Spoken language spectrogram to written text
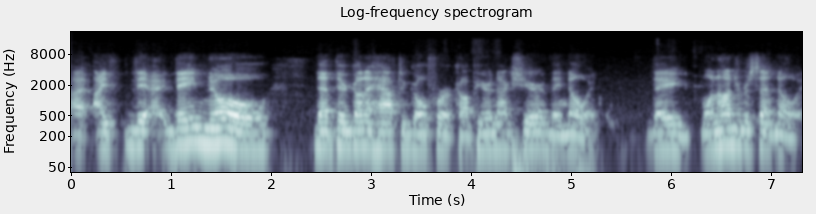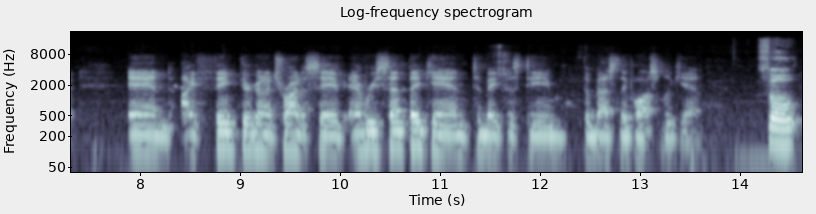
I, I they, they know that they're going to have to go for a cup here next year. They know it. They 100% know it. And I think they're going to try to save every cent they can to make this team the best they possibly can. So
